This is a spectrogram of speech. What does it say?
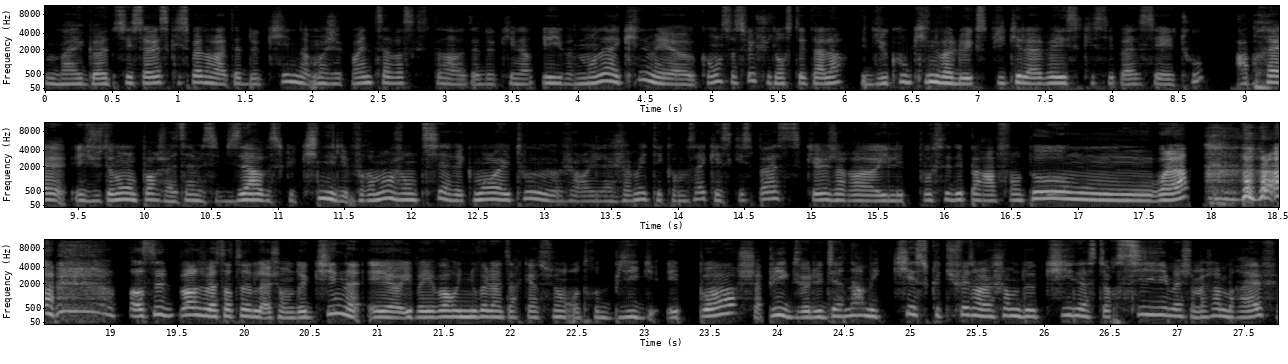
my god, s'il savait ce qui se passe dans la tête de Kin, moi j'ai pas envie de savoir ce qui se passe dans la tête de Kin. Hein. Et il va demander à Kin, mais euh, comment ça se fait que je suis dans cet état-là? Et du coup, Kin va lui expliquer la veille ce qui s'est passé et tout. Après, justement, Porsche va dire, mais c'est bizarre parce que Kin, il est vraiment gentil avec moi et tout. Genre, il a jamais été comme ça. Qu'est-ce qui se passe? Que, genre, euh, il est possédé par un fantôme ou. Voilà? Ensuite, Porsche va sortir de la chambre de Kin et euh, il va y avoir une nouvelle intercation entre Big et Porsche. Big va lui dire, non, mais qu'est-ce que tu fais dans la chambre de Kin à cette Machin, machin, bref.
